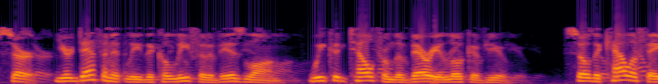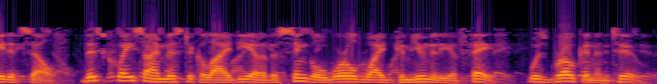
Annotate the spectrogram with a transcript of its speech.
sir, you're definitely the Caliphate of Islam. We could tell from the very look of you. So the caliphate itself, this quasi-mystical idea of a single worldwide community of faith, was broken in two.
